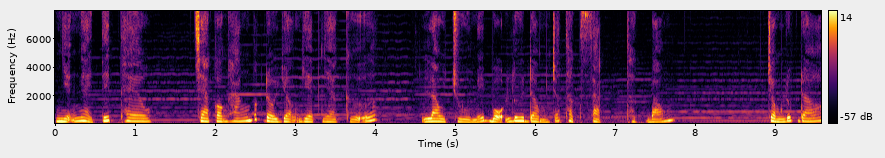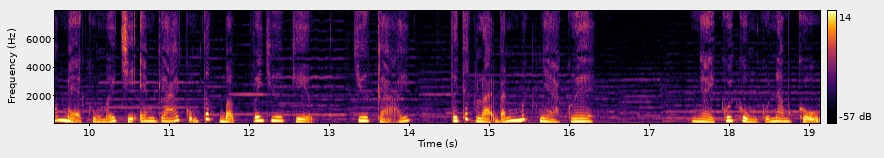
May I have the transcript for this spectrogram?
Những ngày tiếp theo, cha con hắn bắt đầu dọn dẹp nhà cửa, lau chùi mấy bộ lư đồng cho thật sạch, thật bóng trong lúc đó, mẹ cùng mấy chị em gái cũng tất bật với dưa kiệu, dưa cải, với các loại bánh mứt nhà quê. Ngày cuối cùng của năm cũ,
